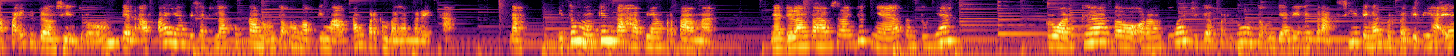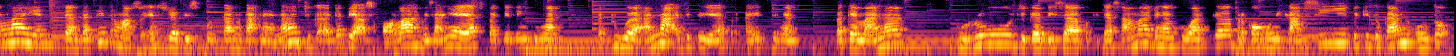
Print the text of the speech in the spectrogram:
apa itu Down syndrome dan apa yang bisa dilakukan untuk mengoptimalkan perkembangan mereka. Nah, itu mungkin tahap yang pertama. Nah, dalam tahap selanjutnya tentunya keluarga atau orang tua juga perlu untuk menjalin interaksi dengan berbagai pihak yang lain dan tadi termasuk yang sudah disebutkan Kak Nena juga ada pihak sekolah misalnya ya sebagai lingkungan kedua anak gitu ya terkait dengan bagaimana guru juga bisa bekerja sama dengan keluarga berkomunikasi begitu kan untuk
